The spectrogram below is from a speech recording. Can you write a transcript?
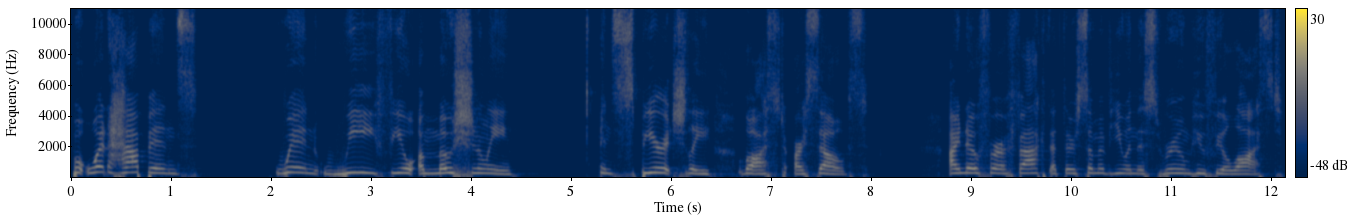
but what happens when we feel emotionally and spiritually lost ourselves. I know for a fact that there's some of you in this room who feel lost.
